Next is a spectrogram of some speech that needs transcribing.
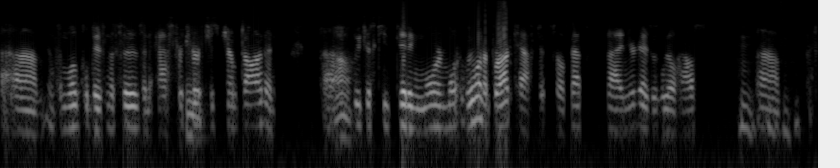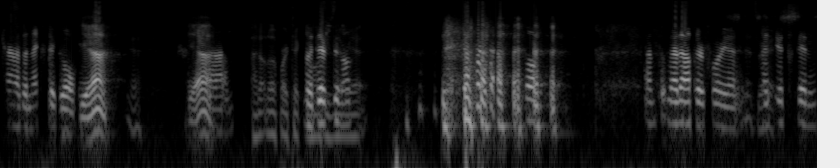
um, and some local businesses, and AstroTurf just jumped on, and uh, Wow. we just keep getting more and more. We want to broadcast it, so if that's uh, in your guys' wheelhouse, um, that's kind of the next big goal. Yeah. Yeah. Yeah. Um, I don't know if our there's technology's been there yet. well, I'm putting that out there for you. That's right. It's been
